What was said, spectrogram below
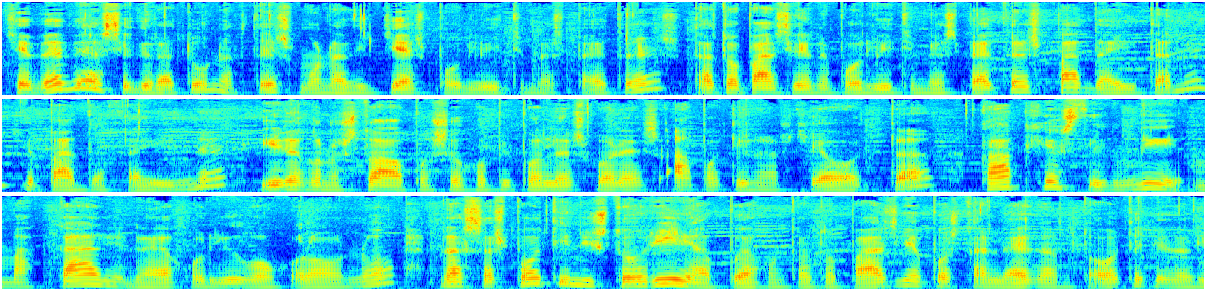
Και βέβαια συγκρατούν αυτές τις μοναδικές πολύτιμες τα τοπάζια είναι πολύτιμες πέτρες, πάντα ήταν και πάντα θα είναι. Είναι γνωστά όπως έχω πει πολλές φορές από την αρχαιότητα κάποια στιγμή, μακάρι να έχω λίγο χρόνο, να σας πω την ιστορία που έχουν τα τοπάζια, πώς τα λέγαν τότε κτλ.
